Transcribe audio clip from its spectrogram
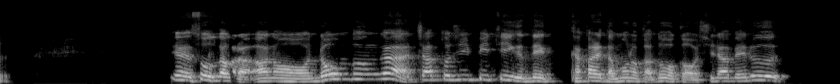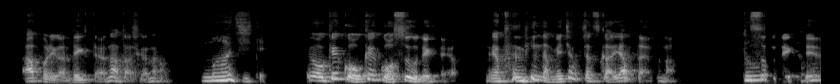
う、いや、そう、だから、あの、論文がチャット GPT で書かれたものかどうかを調べるアプリができたよな、確かな。マジで。いや結構、結構すぐできたよ。やっぱりみんなめちゃくちゃ使い、やったよな。どうすぐできて、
